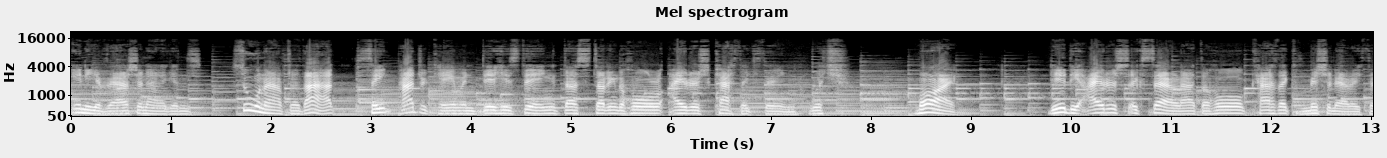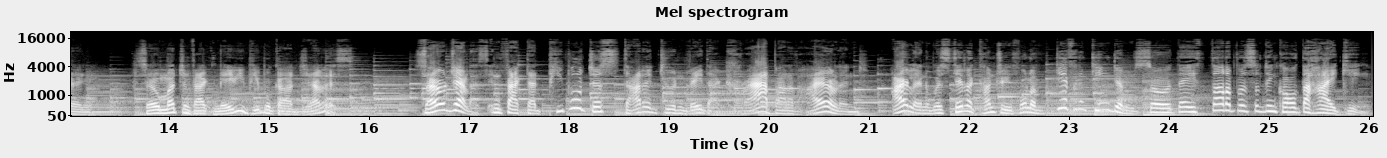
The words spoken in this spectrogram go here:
any of their shenanigans. Soon after that, St. Patrick came and did his thing, thus starting the whole Irish Catholic thing, which, boy, did the Irish excel at the whole Catholic missionary thing. So much, in fact, maybe people got jealous. So jealous, in fact, that people just started to invade the crap out of Ireland. Ireland was still a country full of different kingdoms, so they thought up of something called the High King.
